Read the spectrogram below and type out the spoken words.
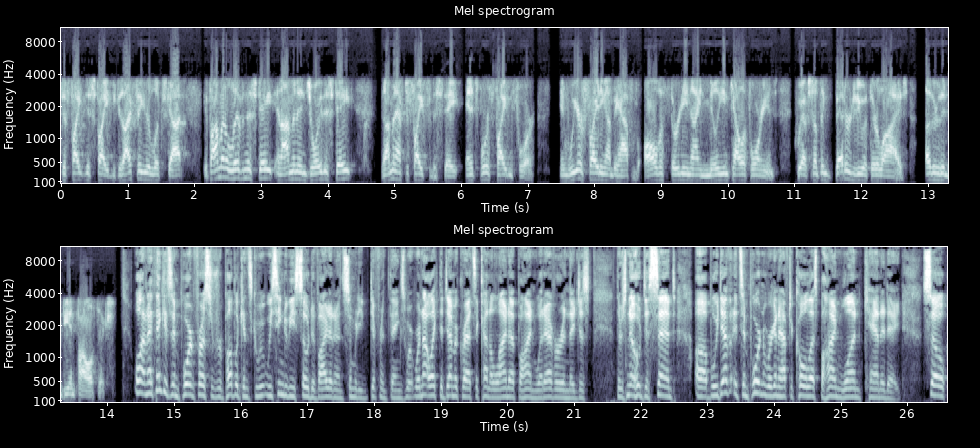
to fight this fight because I figure, look, Scott, if I'm going to live in the state and I'm going to enjoy the state, then I'm going to have to fight for the state, and it's worth fighting for. And we are fighting on behalf of all the 39 million Californians who have something better to do with their lives other than be in politics. Well, and I think it's important for us as Republicans. we seem to be so divided on so many different things. We're, we're not like the Democrats that kind of line up behind whatever, and they just there's no dissent. Uh, but we def- it's important. We're going to have to coalesce behind one candidate. So.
